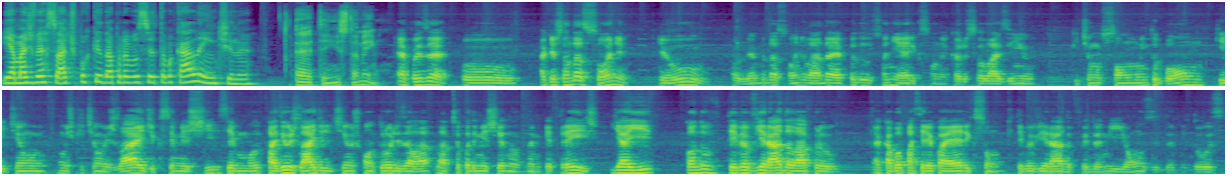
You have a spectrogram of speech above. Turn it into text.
E é mais versátil porque dá para você trocar a lente, né? É, tem isso também. É, pois é. O... A questão da Sony, eu, eu lembro da Sony lá da época do Sony Ericsson, né? Que era o celularzinho que tinha um som muito bom, que tinha uns que tinham slide, que você mexia, você fazia o slide, ele tinha os controles lá, lá pra você poder mexer no, no, MP3. E aí, quando teve a virada lá pro. Acabou a parceria com a Ericsson, que teve a virada, foi 2011, 2012,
